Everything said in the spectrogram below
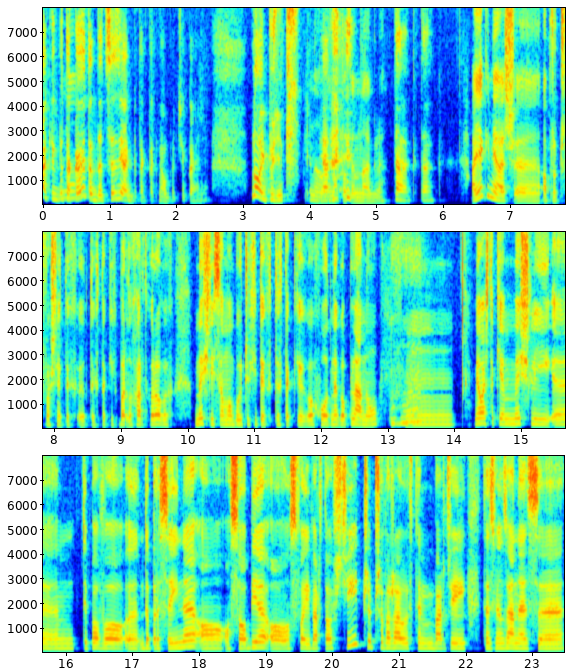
Tak, jakby taka ta decyzja, jakby tak, tak miało być. okej, nie? No i później... Pff, No ja. i potem nagle. Tak, tak. A jakie miałaś, e, oprócz właśnie tych, tych takich bardzo hardkorowych myśli samobójczych i tych, tych takiego chłodnego planu, mm, miałaś takie myśli typowo e, depresyjne o, o sobie, o swojej wartości, czy przeważały w tym bardziej te związane z e,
